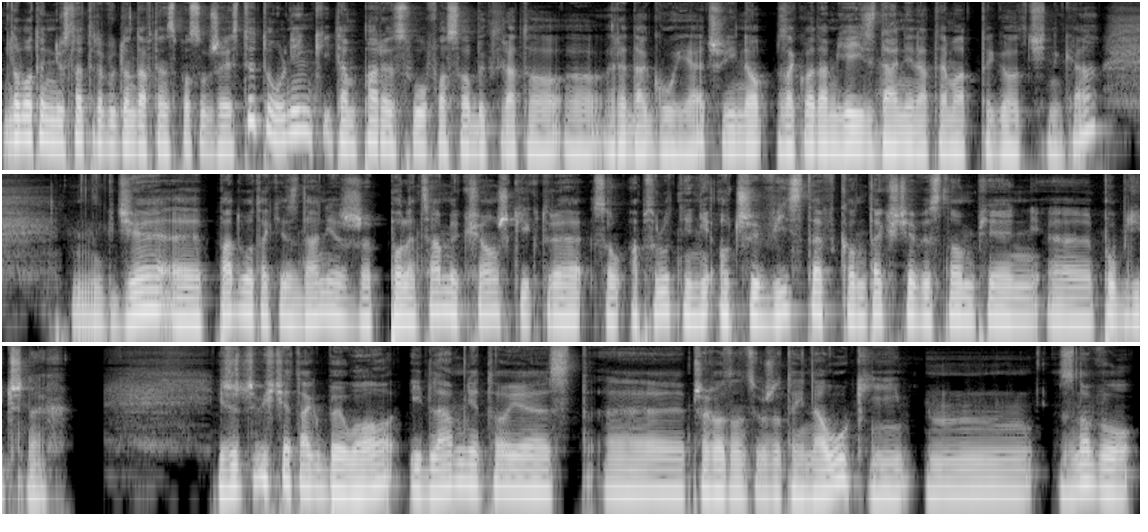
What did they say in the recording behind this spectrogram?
no bo ten newsletter wygląda w ten sposób, że jest tytuł, link i tam parę słów osoby, która to redaguje, czyli no, zakładam jej zdanie na temat tego odcinka, gdzie e, padło takie zdanie, że polecamy książki, które są absolutnie nieoczywiste w kontekście wystąpień e, publicznych. I rzeczywiście tak było, i dla mnie to jest, e, przechodząc już do tej nauki, mm, znowu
